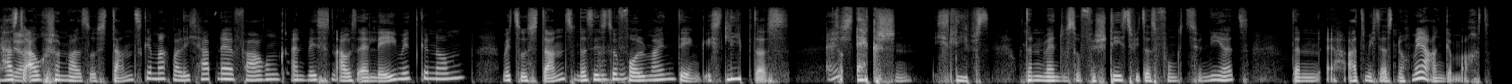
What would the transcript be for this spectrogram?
Hast Ja. du auch schon mal so Stunts gemacht? Weil ich habe eine Erfahrung ein bisschen aus LA mitgenommen mit so Stunts und das ist so voll mein Ding. Ich liebe das. Echt? So Action. Ich lieb's. Und dann, wenn du so verstehst, wie das funktioniert, dann äh, hat mich das noch mehr angemacht.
